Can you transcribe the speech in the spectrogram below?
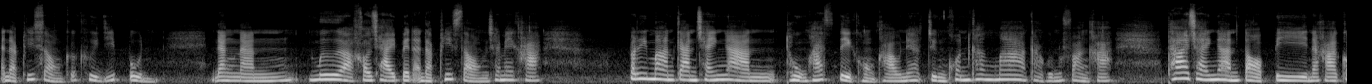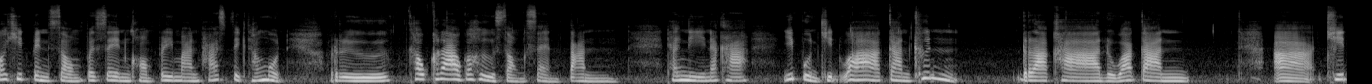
อันดับที่สองก็คือญี่ปุ่น ดังนั้นเมื่อเขาใช้เป็นอันดับที่สองใช่ไหมคะ ปริมาณการใช้งานถุงพลาสติกของเขาเนี่ยจึงค่อนข้างมากค่ะคุณผู้ฟังคะ ถ้าใช้งานต่อปีนะคะ ก็คิดเป็น 2%ของปริมาณพลาสติกทั้งหมด หรือคร่าวๆก็คือ 200,000 ตัน ทั้งนี้นะคะ ญี่ปุ่นคิดว่าการขึ้นราคาหรือว่าการคิด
